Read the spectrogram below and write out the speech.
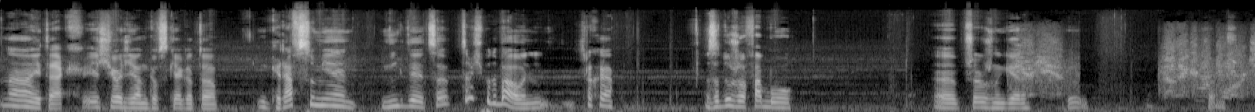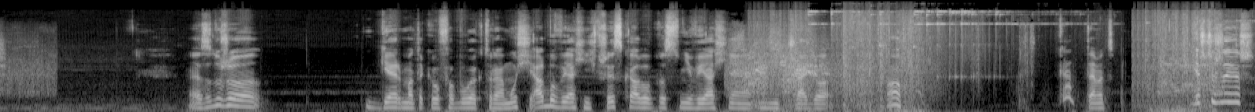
No i tak, jeśli chodzi o Jankowskiego, to gra w sumie nigdy, co, co mi się podobało, trochę za dużo fabuł e, przeróżnych gier. E, za dużo gier ma taką fabułę, która musi albo wyjaśnić wszystko, albo po prostu nie wyjaśnia niczego. O! Goddammit. Jeszcze żyjesz?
